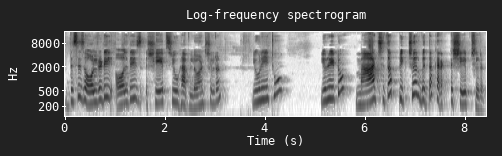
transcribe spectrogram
This is already all these shapes you have learned children. You need to you need to match the picture with the correct shape children.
